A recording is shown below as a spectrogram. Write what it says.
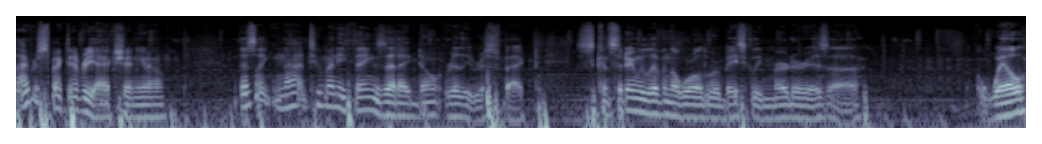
I respect every action, you know. There's like not too many things that I don't really respect. Considering we live in the world where basically murder is a, will,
